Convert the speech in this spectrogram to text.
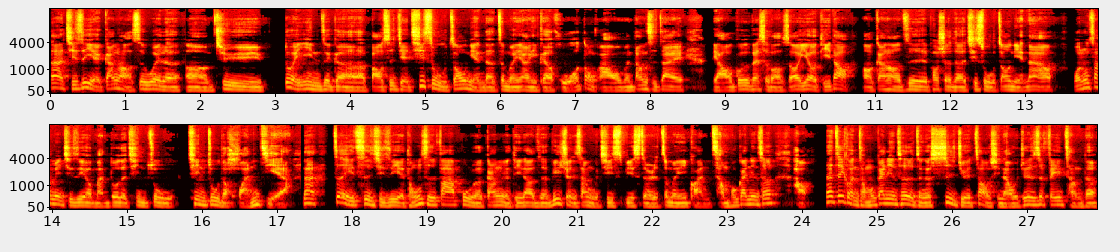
那其实也刚好是为了呃去。对应这个保时捷七十五周年的这么样一个活动啊，我们当时在聊 Good Festival 的时候也有提到哦，刚好是 Porsche 的七十五周年，那活动上面其实也有蛮多的庆祝庆祝的环节啊。那这一次其实也同时发布了刚刚有提到的 Vision 三五七 Speedster 这么一款敞篷概念车。好。那这款敞篷概念车的整个视觉造型啊，我觉得是非常的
